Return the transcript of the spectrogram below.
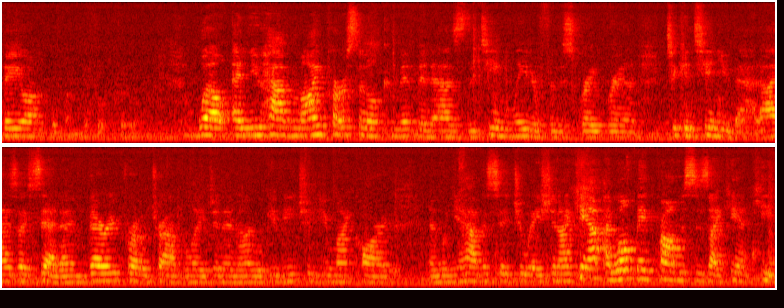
they are a wonderful crew. Well, and you have my personal commitment as the team leader for this great brand to continue that. I, as I said, I'm very pro travel agent and I will give each of you my card. And when you have a situation, I can't, I won't make promises I can't keep.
